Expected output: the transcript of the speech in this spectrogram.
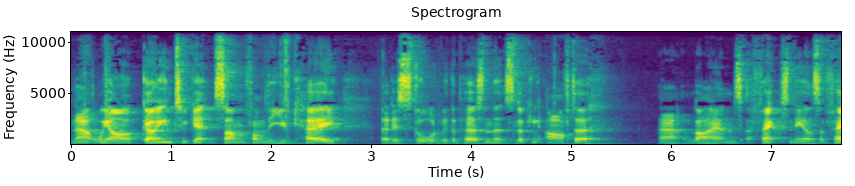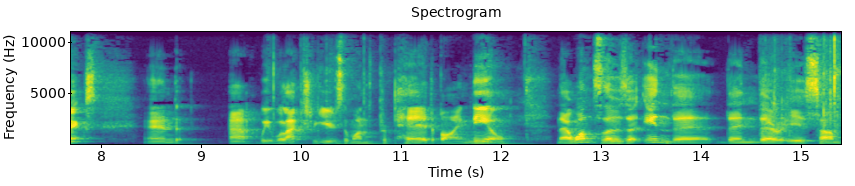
Now we are going to get some from the UK that is stored with the person that's looking after uh, Lion's effects, Neil's effects, and uh, we will actually use the ones prepared by Neil. Now, once those are in there, then there is some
